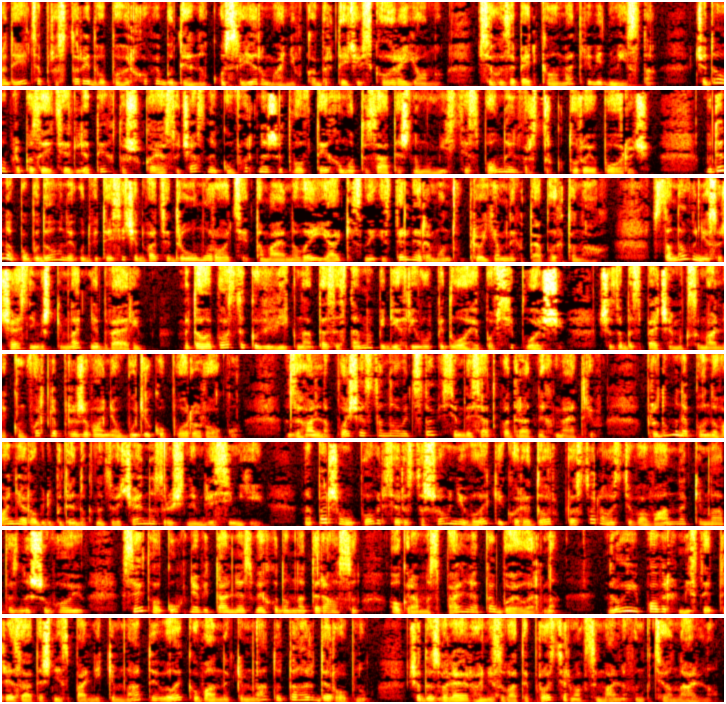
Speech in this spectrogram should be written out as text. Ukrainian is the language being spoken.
Продається просторий двоповерховий будинок у селі Романівка Бердичівського району, всього за 5 кілометрів від міста. Чудова пропозиція для тих, хто шукає сучасне і комфортне житло в тихому та затишному місті з повною інфраструктурою поруч. Будинок побудований у 2022 році та має новий якісний і стильний ремонт у приємних теплих тонах. Встановлені сучасні міжкімнатні двері, металопластикові вікна та система підігріву підлоги по всій площі, що забезпечує максимальний комфорт для проживання в будь-яку пору року. Загальна площа становить 180 квадратних метрів. Продумане планування робить будинок надзвичайно зручним для сім'ї. На першому поверсі розташовані великий коридор, простора гостьова ванна, кімната з душовою, світла кухня вітальня з виходом на терасу, окрема спальня та бойлерна. Другий поверх містить три затишні спальні кімнати, велику ванну кімнату та гардеробну, що дозволяє організувати простір максимально функціонально.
